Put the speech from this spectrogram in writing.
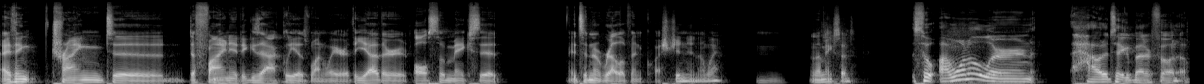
I think trying to define it exactly as one way or the other it also makes it it's an irrelevant question in a way. Mm. Does that make sense? So I want to learn how to take a better photo.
